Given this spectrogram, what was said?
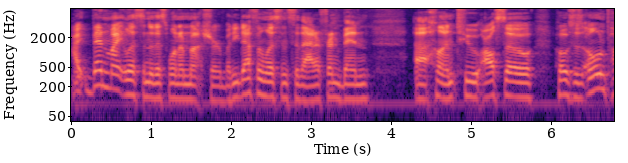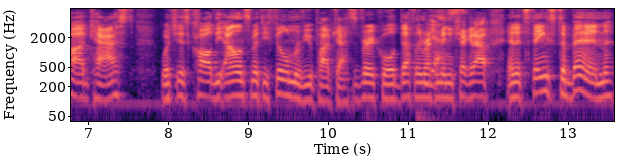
I, ben might listen to this one, I'm not sure, but he definitely listens to that. Our friend Ben uh, Hunt, who also hosts his own podcast, which is called the Alan Smithee Film Review Podcast. It's very cool. Definitely recommend Yes. you check it out. And it's thanks to Ben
